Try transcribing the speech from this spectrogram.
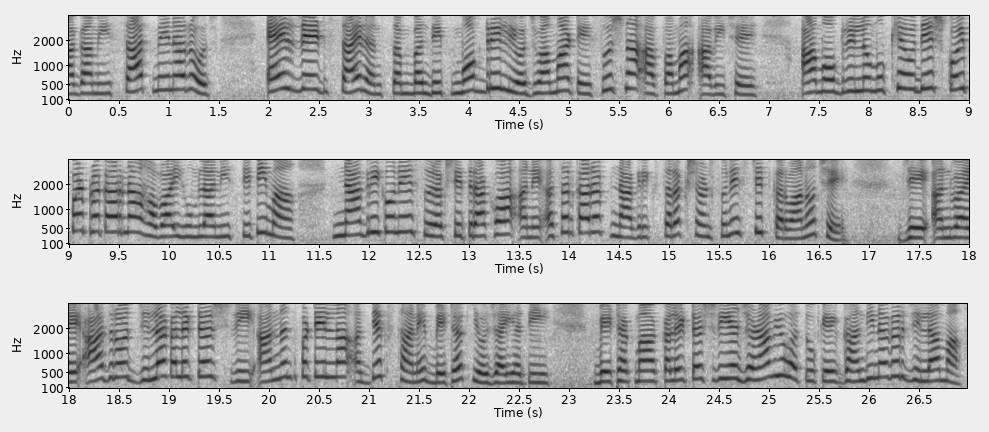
આગામી સાત મેના રોજ એર રેડ સાયરન સંબંધિત મોક ડ્રીલ યોજવા માટે સૂચના આપવામાં આવી છે. આ મોક ડ્રીલનો મુખ્ય ઉદ્દેશ કોઈપણ પ્રકારના હવાઈ હુમલાની સ્થિતિમાં નાગરિકોને સુરક્ષિત રાખવા અને અસરકારક નાગરિક સંરક્ષણ સુનિશ્ચિત કરવાનો છે. જે અન્વયે આજરોજ જિલ્લા કલેક્ટર શ્રી આનંદ પટેલના અધ્યક્ષસ્થાને બેઠક યોજાઈ હતી. બેઠકમાં કલેક્ટરશ્રીએ જણાવ્યું હતું કે ગાંધીનગર જિલ્લામાં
